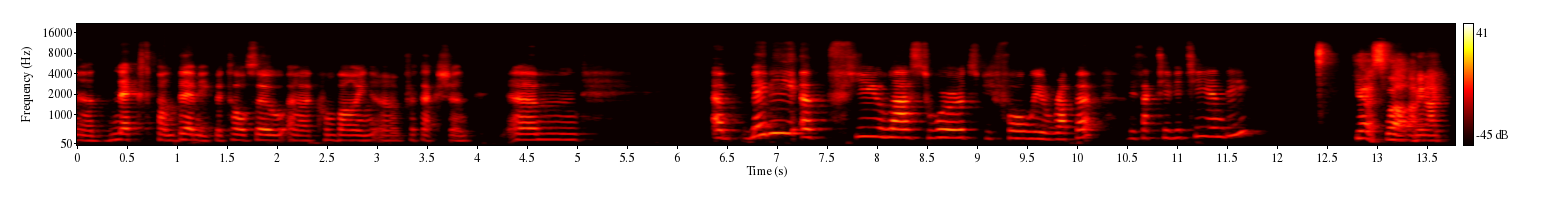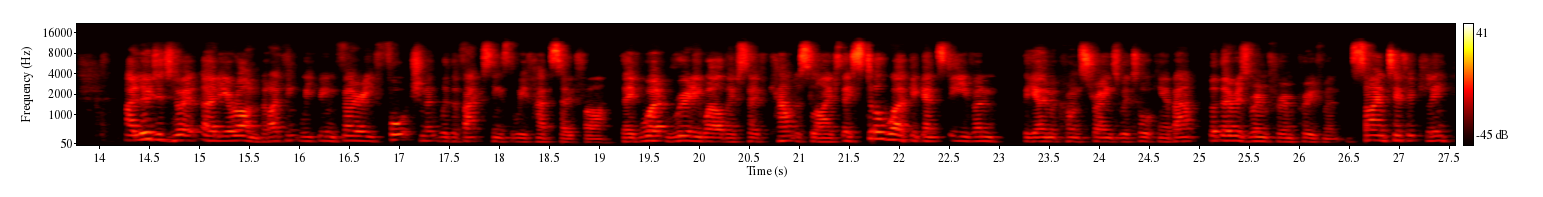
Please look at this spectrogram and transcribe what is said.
uh, next pandemic, but also uh, combine uh, protection. Um, maybe a few last words before we wrap up this activity, Andy? Yes, well, I mean, I, I alluded to it earlier on, but I think we've been very fortunate with the vaccines that we've had so far. They've worked really well. They've saved countless lives. They still work against even the Omicron strains we're talking about, but there is room for improvement. Scientifically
